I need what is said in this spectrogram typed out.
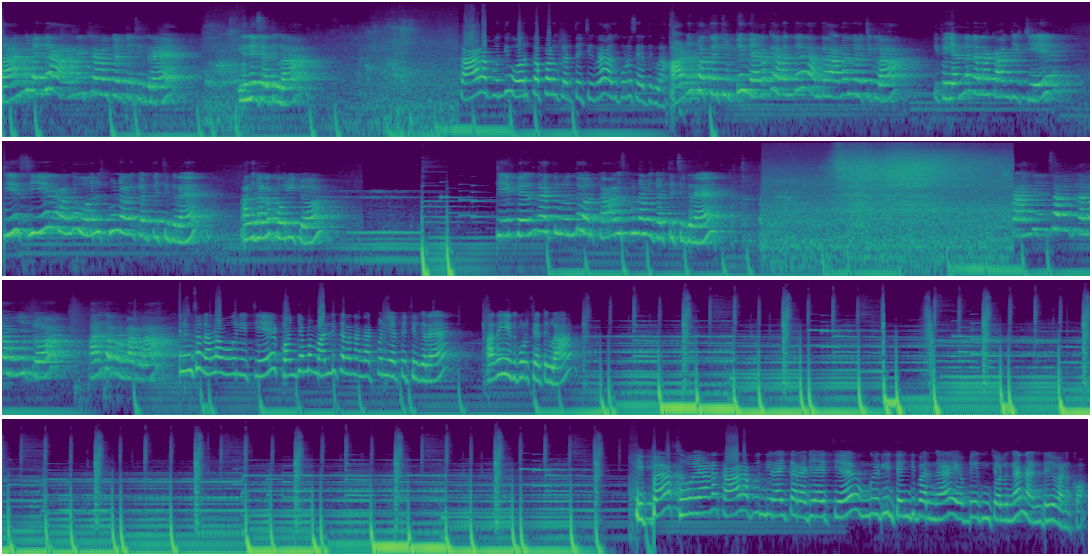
தண்ணி வந்து அரை லிட்டர் அளவுக்கு எடுத்து வச்சிருக்கிறேன். இதுலேயே சேர்த்துக்கலாம். காரப்பூந்தி ஒரு கப் அளவுக்கு எடுத்து வச்சுக்கிறேன் அது கூட சேர்த்துக்கலாம். அடுப்பத்தை சுட்டு விளக்க வந்து அந்த அனலில் வச்சுக்கலாம். இப்போ எண்ணெய் நல்லா காஞ்சிருச்சு. சீரை வந்து ஒரு ஸ்பூன் அளவுக்கு எடுத்து வச்சுக்கிறேன் அது நல்லா பொரியட்டும் பெருங்காயத்தூள் வந்து ஒரு கால் ஸ்பூன் அளவுக்கு எடுத்து வச்சுருக்கிறேன். அஞ்சு நிமிஷம் அளவுக்கு நல்லா ஊறட்டும். அதுக்கப்புறம் பார்க்கலாம். அஞ்சு நிமிஷம் நல்லா ஊறிடுச்சு. கொஞ்சமாக மல்லித்தலை நான் கட் பண்ணி எடுத்து வச்சிருக்கிறேன். அதையும் இது கூட சேர்த்துக்கலாம். இப்போ சுவையான கார பூந்தி ரைத்தா ரெடி ஆயிடுச்சு. உங்கள் வீட்லேயும் செஞ்சு பாருங்கள் எப்படி இருக்குன்னு சொல்லுங்கள் நன்றி வணக்கம்.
